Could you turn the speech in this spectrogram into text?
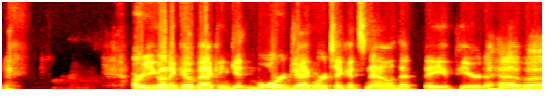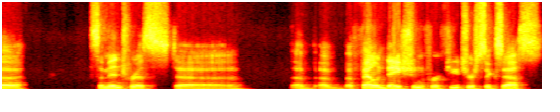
Are you going to go back and get more Jaguar tickets now that they appear to have uh, some interest, uh, a, a, a foundation for future success?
